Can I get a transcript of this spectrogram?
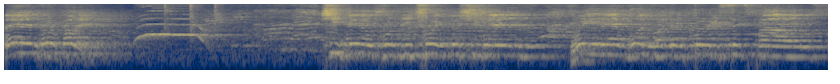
And her opponent. She hails from Detroit, Michigan, weighing at 136 pounds.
